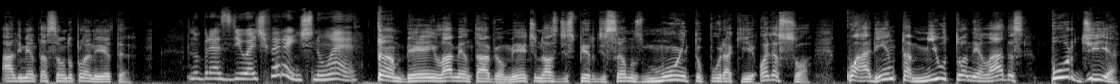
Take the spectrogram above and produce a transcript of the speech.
a alimentação do planeta. No Brasil é diferente, não é? Também, lamentavelmente, nós desperdiçamos muito por aqui. Olha só, 40 mil toneladas por dia.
